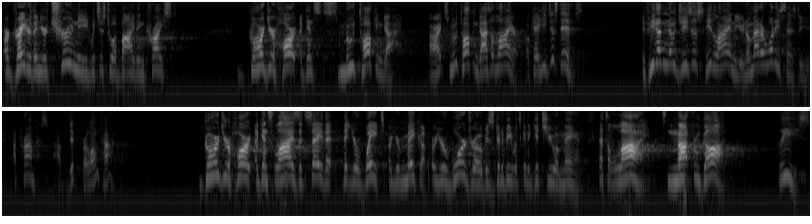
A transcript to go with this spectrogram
are greater than your true need, which is to abide in Christ. Guard your heart against smooth talking guy. All right, smooth talking guy's a liar, okay? He just is. If he doesn't know Jesus, he's lying to you no matter what he says to you. I promise. I've did for a long time. Guard your heart against lies that say that, that your weight or your makeup or your wardrobe is going to be what's going to get you a man. That's a lie. It's not from God. Please.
